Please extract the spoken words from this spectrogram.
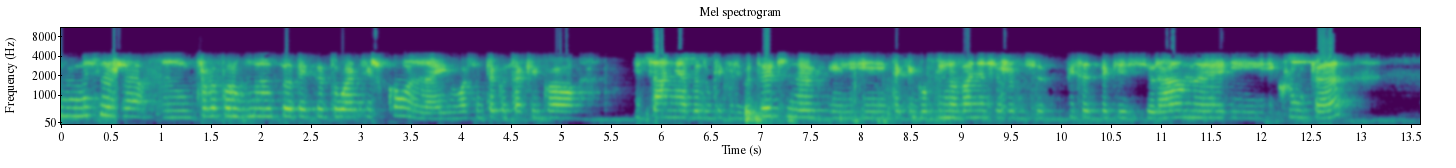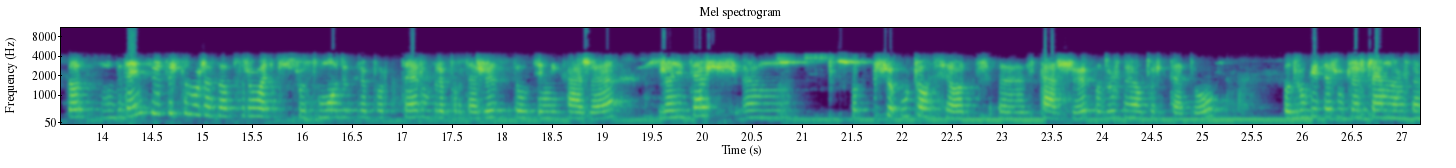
myślę, że mm, trochę porównując do tej sytuacji szkolnej, właśnie tego takiego pisania według jakichś wytycznych i, i takiego pilnowania się, żeby się wpisać w jakieś ramy i, i klucze, to wydaje mi się, że też to można zaobserwować wśród młodych reporterów, reportażystów, dziennikarzy, że oni też um, po pierwsze uczą się od e, starszych, od różnych autorytetów, po drugie też uczęszczają na różne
